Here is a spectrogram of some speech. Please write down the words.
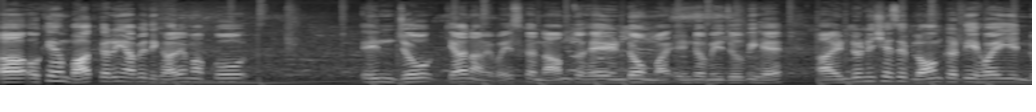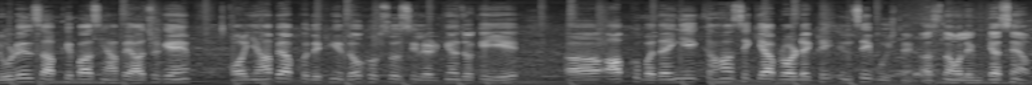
ओके uh, okay, हम बात कर रहे हैं यहाँ पे दिखा रहे हैं हम आपको इन जो क्या नाम है भाई इसका नाम जो है इंडो इंडोमी जो भी है। इंडोनेशिया से बिलोंग करती है ये नूडल्स आपके पास यहाँ पे आ चुके हैं और यहाँ पे आपको देखनी है दो खूबसूरत सी लड़कियाँ जो कि ये आ, आपको बताएँगी कहाँ से क्या प्रोडक्ट है इनसे ही पूछते हैं। असल कैसे हैं आप?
